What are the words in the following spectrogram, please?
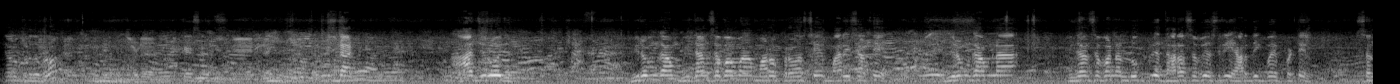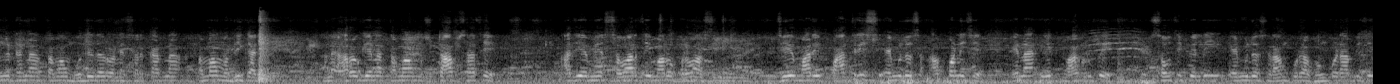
ચાલુ કરી દો સ્ટાર્ટ. આજ રોજ વિરમગામ વિધાનસભામાં મારો પ્રવાસ છે. મારી સાથે વિરમગામના વિધાનસભાના લોકપ્રિય ધારાસભ્ય શ્રી હાર્દિકભાઈ પટેલ, સંગઠનના તમામ હોદ્દેદારો અને સરકારના તમામ અધિકારીઓ અને આરોગ્યના તમામ સ્ટાફ સાથે આજે અમે સવારથી મારો પ્રવાસ. જે મારી પાંત્રીસ એમ્બ્યુલન્સ આપવાની છે, એના એક ભાગરૂપે સૌથી પહેલી એમ્બ્યુલન્સ રામપુરા ભંકોડ આપી છે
